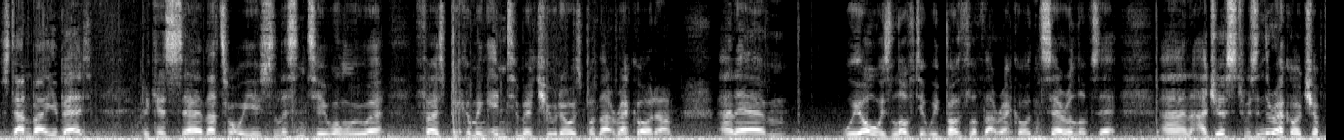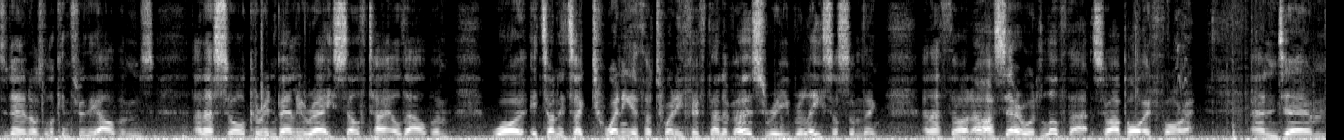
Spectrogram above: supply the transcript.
stand by your bed because uh, that's what we used to listen to when we were first becoming intimate. She would always put that record on, and um, we always loved it. We both loved that record, and Sarah loves it. And I just was in the record shop today, and I was looking through the albums, and I saw Corinne Bailey Rae self-titled album. Was it's on its like 20th or 25th anniversary release or something, and I thought, oh, Sarah would love that, so I bought it for her, and. Um,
